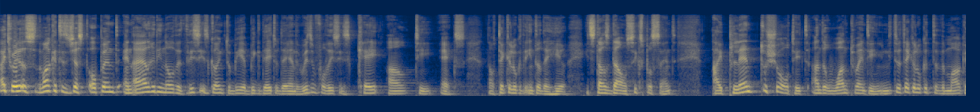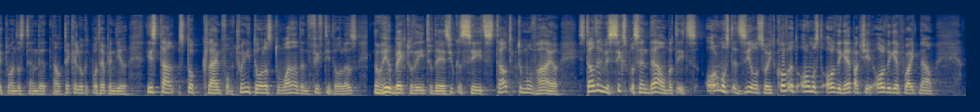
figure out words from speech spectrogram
Hi traders, the market is just opened and I already know that this is going to be a big day today and the reason for this is KRTX. Now take a look at the intraday here. It starts down 6%. I plan to short it under 120. You need to take a look at the market to understand that. Now take a look at what happened here. This stock climbed from $20 to $150. Now here back to the intraday. As you can see, it's starting to move higher. It started with 6% down, but it's almost at zero. So it covered almost all the gap, actually all the gap right now.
